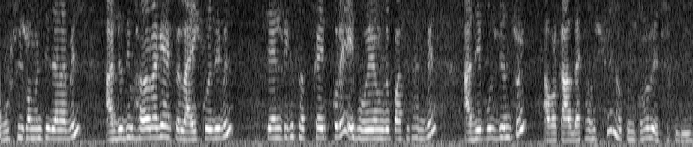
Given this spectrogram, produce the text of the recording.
অবশ্যই কমেন্টে জানাবেন। আর যদি ভালো লাগে, একটা লাইক করে দেবেন। চ্যানেলটিকে সাবস্ক্রাইব করে এভাবে আমাদের পাশে থাকবেন। আজ এ পর্যন্তই। আবার কাল দেখা হচ্ছে নতুন কোনো রেসিপি নিয়ে।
